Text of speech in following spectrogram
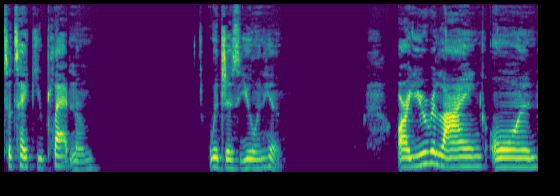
to take you platinum with just you and Him? Are you relying on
